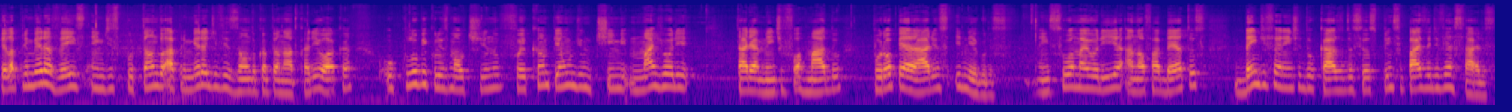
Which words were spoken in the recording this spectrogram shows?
Pela primeira vez em disputando a primeira divisão do Campeonato Carioca, o Clube Cruz Maltino foi campeão de um time majoritariamente formado por operários e negros, em sua maioria analfabetos, bem diferente do caso dos seus principais adversários,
